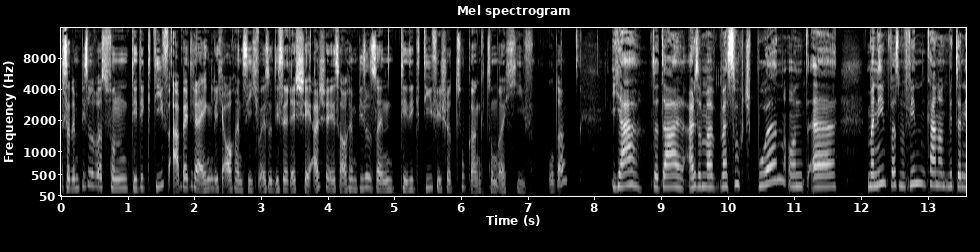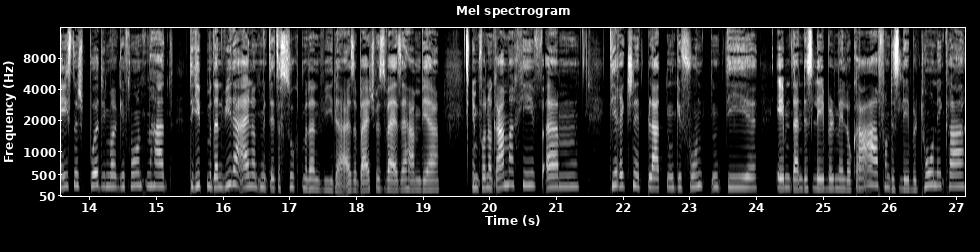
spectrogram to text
Es hat ein bisschen was von Detektivarbeit ja eigentlich auch an sich. Also diese Recherche ist auch ein bisschen so ein detektivischer Zugang zum Archiv, oder? Ja, total. Also man, man sucht Spuren und äh, man nimmt, was man finden kann und mit der nächsten Spur, die man gefunden hat, die gibt man dann wieder ein und mit der das sucht man dann wieder. Also beispielsweise haben wir im Phonogrammarchiv ähm, Direktschnittplatten gefunden, die eben dann das Label Melograph und das Label Tonika,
